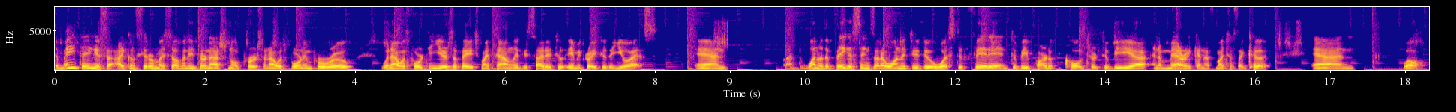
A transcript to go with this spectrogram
the main thing is that I consider myself an international person. I was born in Peru. When I was 14 years of age, my family decided to immigrate to the US. And one of the biggest things that I wanted to do was to fit in, to be part of the culture, to be uh, an American as much as I could. And well,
